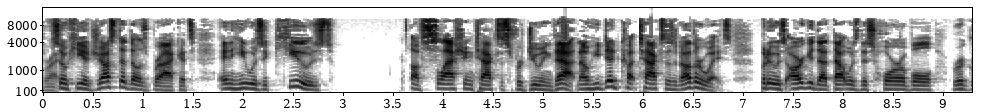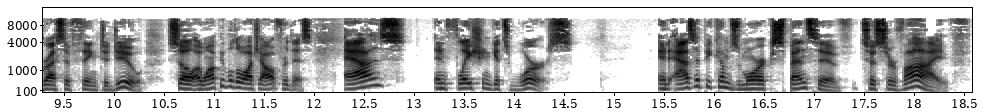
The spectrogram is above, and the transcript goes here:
Right. So he adjusted those brackets and he was accused of slashing taxes for doing that. Now he did cut taxes in other ways, but it was argued that that was this horrible regressive thing to do. So I want people to watch out for this. As inflation gets worse and as it becomes more expensive to survive,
